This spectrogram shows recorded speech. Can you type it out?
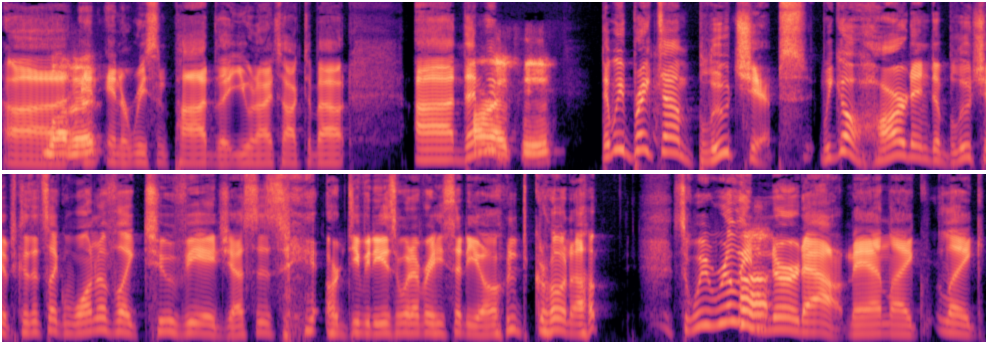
Uh, Love it. In, in a recent pod that you and I talked about. Uh, then R.I.P. then we break down blue chips. We go hard into blue chips because it's like one of like two VHSs or DVDs or whatever he said he owned growing up. So we really Huh. nerd out, man. Like like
